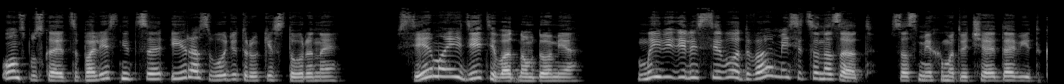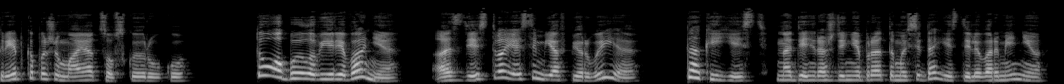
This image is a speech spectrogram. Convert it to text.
Он спускается по лестнице и разводит руки в стороны. «Все мои дети в одном доме!» «Мы виделись всего два месяца назад», — со смехом отвечает Давид, крепко пожимая отцовскую руку. «То было в Ереване, а здесь твоя семья впервые?» «Так и есть. На день рождения брата мы всегда ездили в Армению,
